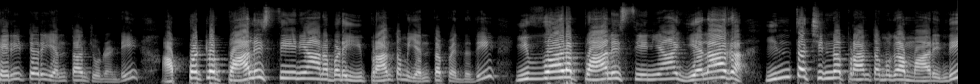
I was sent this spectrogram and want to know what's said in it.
టెరిటరీ ఎంత అని చూడండి. అప్పట్లో పాలిస్తీనియా అనబడే ఈ ప్రాంతం ఎంత పెద్దది? ఇవాళ పాలిస్తీనియా ఎలాగ ఇంత చిన్న ప్రాంతముగా మారింది?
